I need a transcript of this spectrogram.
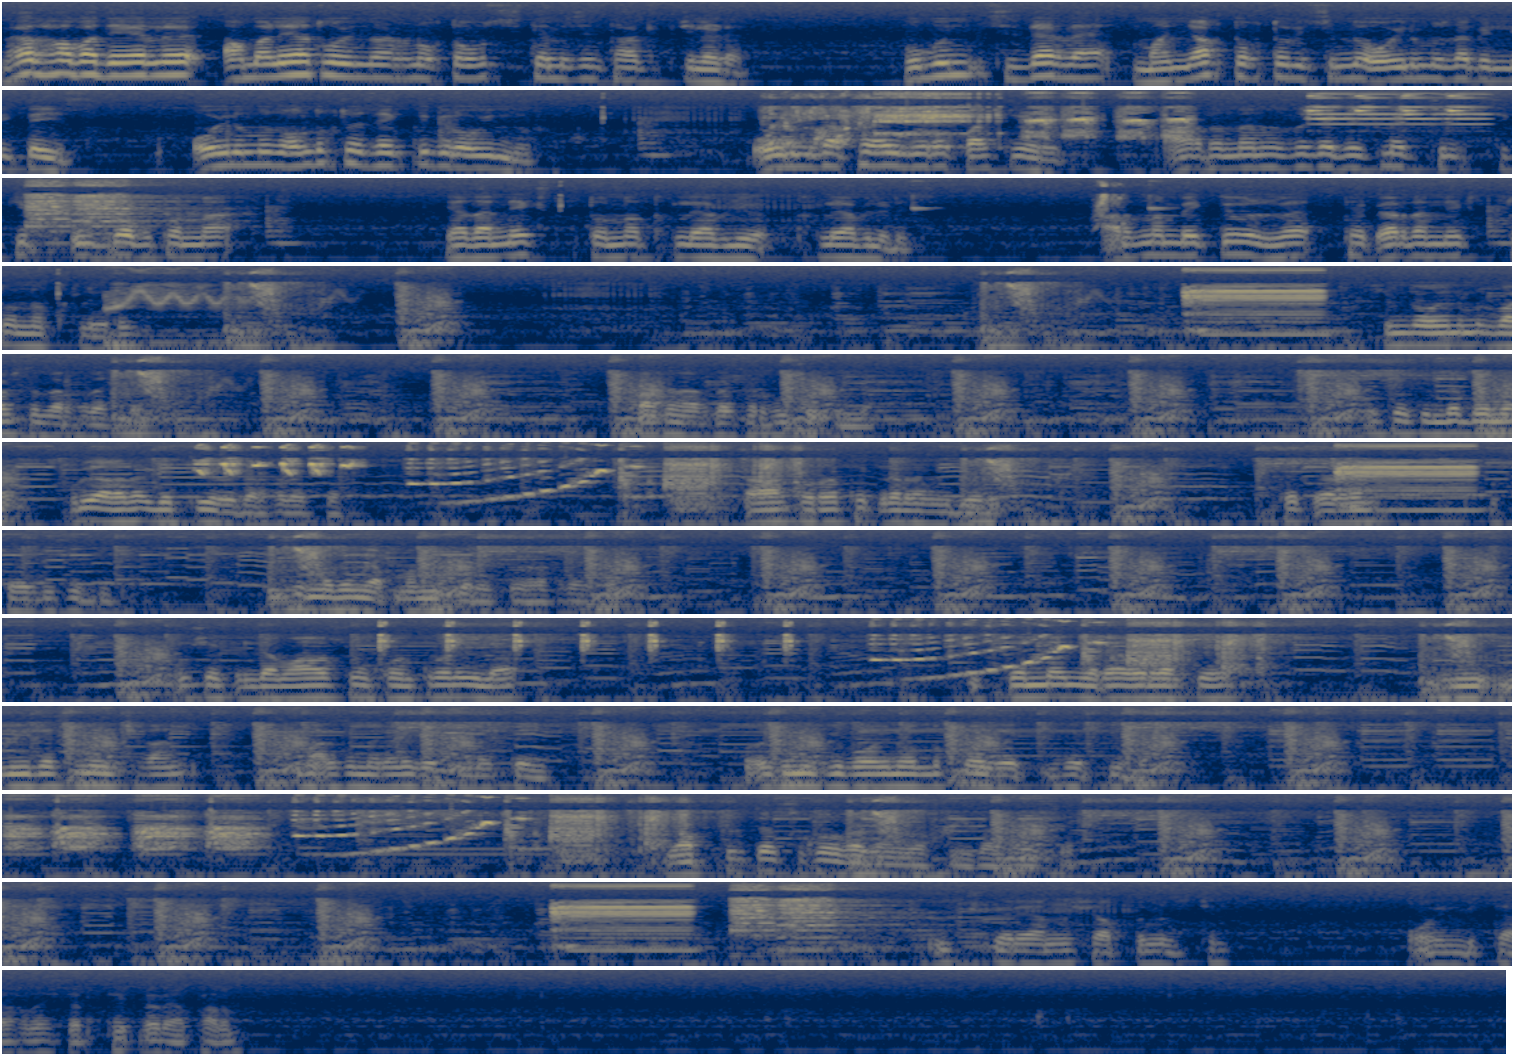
Merhaba değerli ameliyat oyunları.uz sitemizin takipçileri. Bugün sizlerle Manyak Doktor isimli oyunumuzla birlikteyiz. Oyunumuz oldukça zevkli bir oyundur. Oyunumuza play diyerek başlıyoruz. Ardından hızlıca geçmek için skip intro butonuna ya da next butonuna tıklayabiliyor, tıklayabiliriz. Ardından bekliyoruz ve tekrardan next butonuna tıklıyoruz. Şimdi oyunumuz başladı arkadaşlar. Bakın arkadaşlar bu şekilde. Bu şekilde böyle buraya kadar getiriyoruz arkadaşlar. Daha sonra tekrardan gidiyoruz. Tekrardan bu sefer düşürdük. Yapmamız gerekiyor arkadaşlar. Bu şekilde mouse'un kontrolüyle istenilen yere oradaki midesinden çıkan malzemeleri götürmekteyiz. Gördüğünüz gibi oyun oldukça zevk- zevklidir. Yaptıkça skor kazanacaksınız arkadaşlar. Üç kere yanlış yaptığımız için oyun bitti arkadaşlar. Tekrar yapalım.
